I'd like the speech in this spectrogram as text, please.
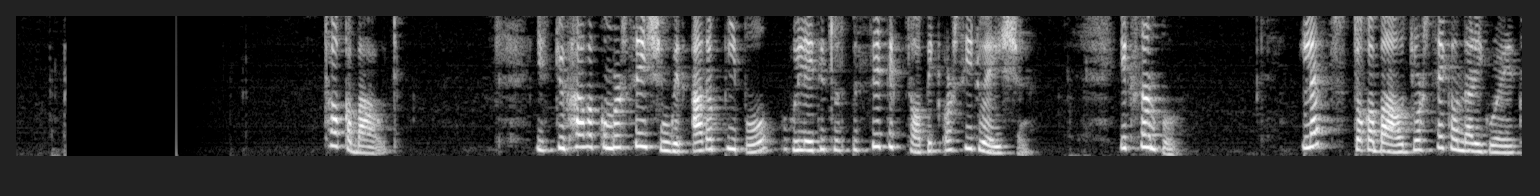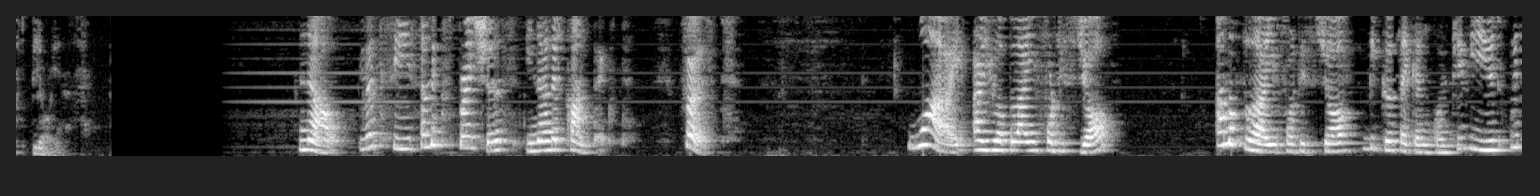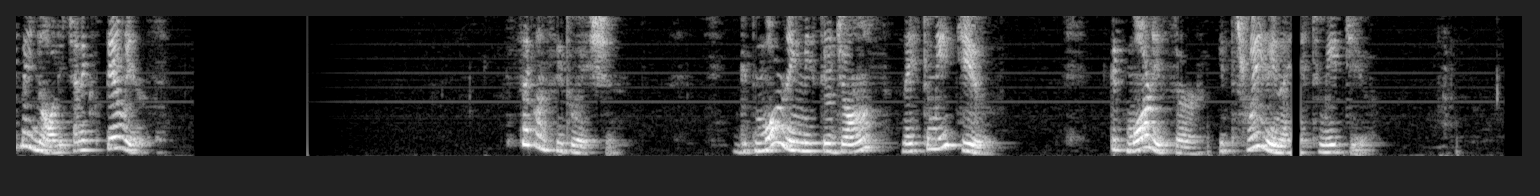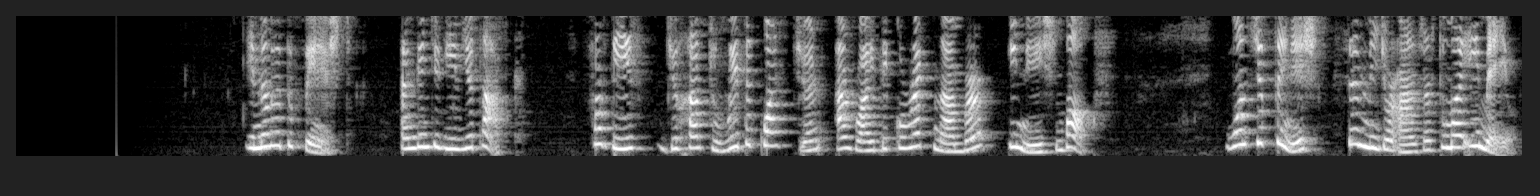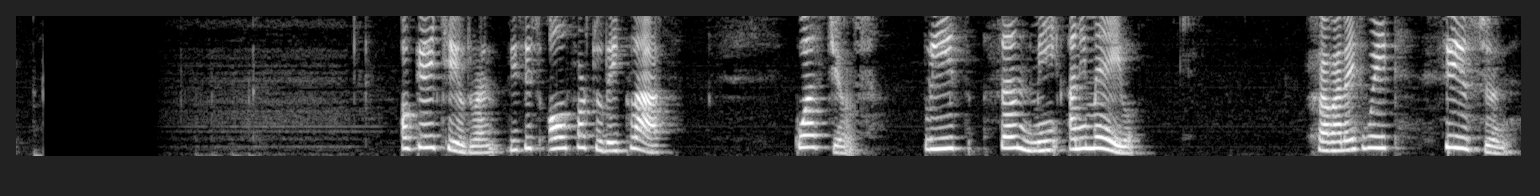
Talk about is to have a conversation with other people related to a specific topic or situation. Example, let's talk about your secondary grade experience. Now, let's see some expressions in other context. First, why are you applying for this job? I'm applying for this job because I can contribute with my knowledge and experience. Second situation. Good morning, Mr. Jones. Nice to meet you. Good morning, sir. It's really nice to meet you. In order to finish, I'm going to give you a task. For this, you have to read the question and write the correct number in each box. Once you finish, send me your answer to my email. Okay, children, this is all for today class. Questions? Please send me an email. Have a nice week. See you soon.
